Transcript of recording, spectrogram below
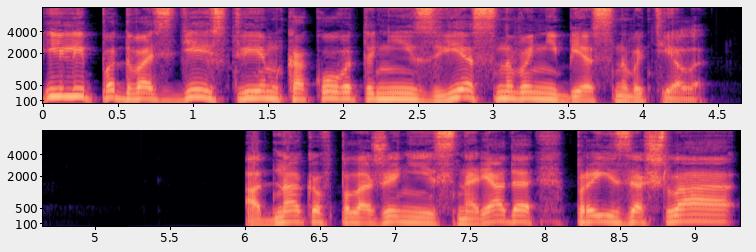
или под воздействием какого-то неизвестного небесного тела. Однако в положении снаряда произошла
